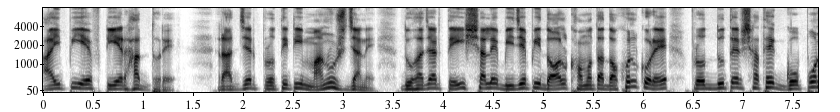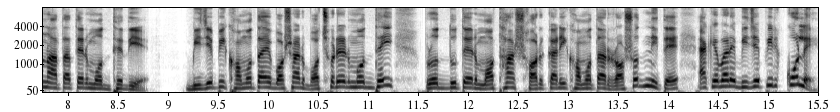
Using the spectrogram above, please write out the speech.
আইপিএফটি এর হাত ধরে। রাজ্যের প্রতিটি মানুষ জানে দু হাজার তেইশ সালে বিজেপি দল ক্ষমতা দখল করে প্রদ্যুতের সাথে গোপন আতাতের মধ্যে দিয়ে। বিজেপি ক্ষমতায় বসার বছরের মধ্যেই প্রদ্যুতের মথা সরকারি ক্ষমতার রসদ নিতে একেবারে বিজেপির কোলে।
